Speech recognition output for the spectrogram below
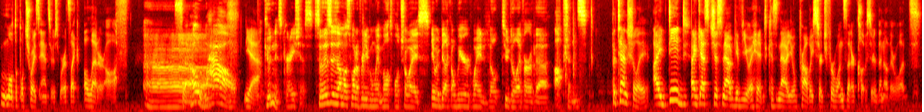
multiple choice answers where it's like a letter off. Uh, So- Oh wow. Yeah. Goodness gracious. So this is almost one if we even went multiple choice. It would be like a weird way to, del- to deliver the options. Potentially. I did, I guess, just now give you a hint because now you'll probably search for ones that are closer than other ones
